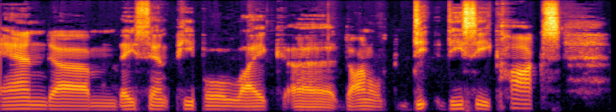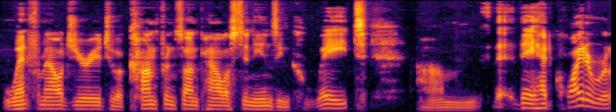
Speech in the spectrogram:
And um, they sent people like uh, Donald D.C. Cox, went from Algeria to a conference on Palestinians in Kuwait. Um, they had quite a, re-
